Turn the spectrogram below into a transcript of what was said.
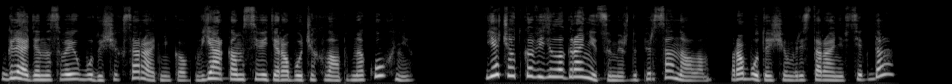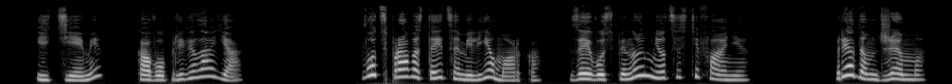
глядя на своих будущих соратников в ярком свете рабочих ламп на кухне, я четко видела границу между персоналом, работающим в ресторане всегда, и теми, кого привела я. Вот справа стоит Самилья Марка, за его спиной мнется Стефания. Рядом Джемма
